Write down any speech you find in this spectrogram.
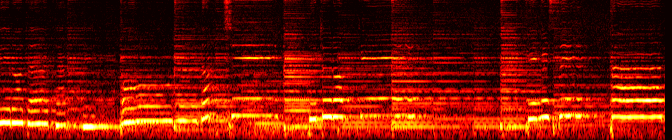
그러다 가끔 오늘같이 부드럽게 등을 쓰다듬는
